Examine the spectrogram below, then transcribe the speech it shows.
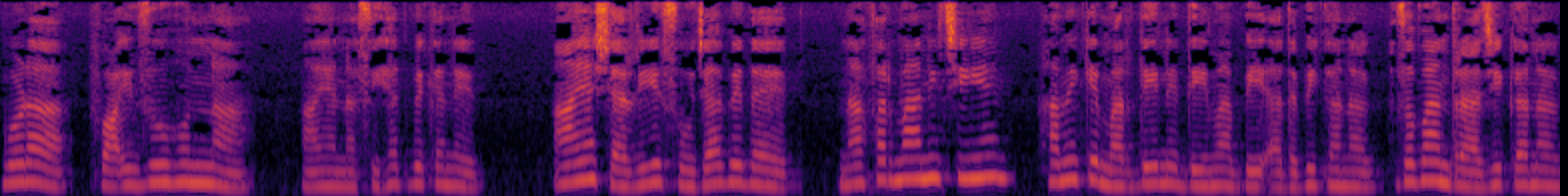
گوڑا فائزو ہننا آیا نصیحت بکنید. آیا شرری سوجا بے دیت نافرمانی چیئن ہمیں کے مردی نے دیما بے ادبی کنگ، زبان دراجی کنگ،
